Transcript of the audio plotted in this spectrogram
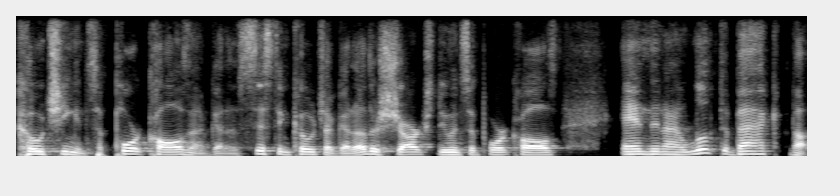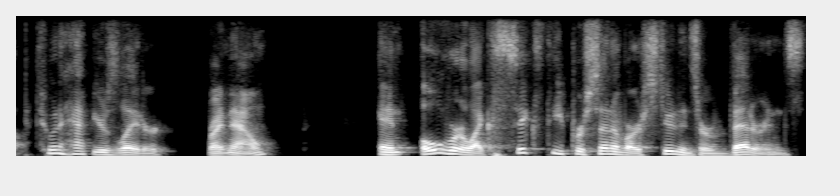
coaching and support calls. And I've got an assistant coach. I've got other sharks doing support calls. And then I looked back about two and a half years later, right now, and over like 60% of our students are veterans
